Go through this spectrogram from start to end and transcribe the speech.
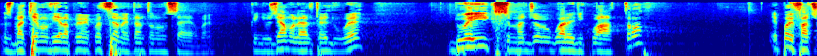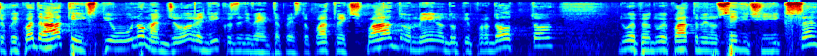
sbattiamo via la prima equazione, tanto non serve. Quindi usiamo le altre due. 2x maggiore o uguale di 4 e poi faccio quei quadrati, x più 1 maggiore di, cosa diventa questo? 4x quadro meno doppio prodotto, 2 per 2 4 meno 16x,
